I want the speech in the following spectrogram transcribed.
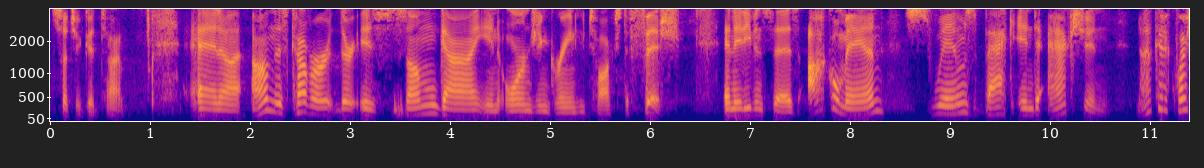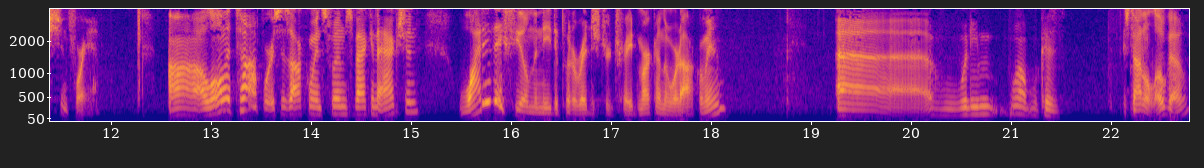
such a good time. And uh, on this cover, there is some guy in orange and green who talks to fish. And it even says, Aquaman swims back into action. Now, I've got a question for you. Uh, along the top, where it says Aquaman swims back into action, why do they feel the need to put a registered trademark on the word Aquaman? Uh, what do you? Well, because it's not a logo.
